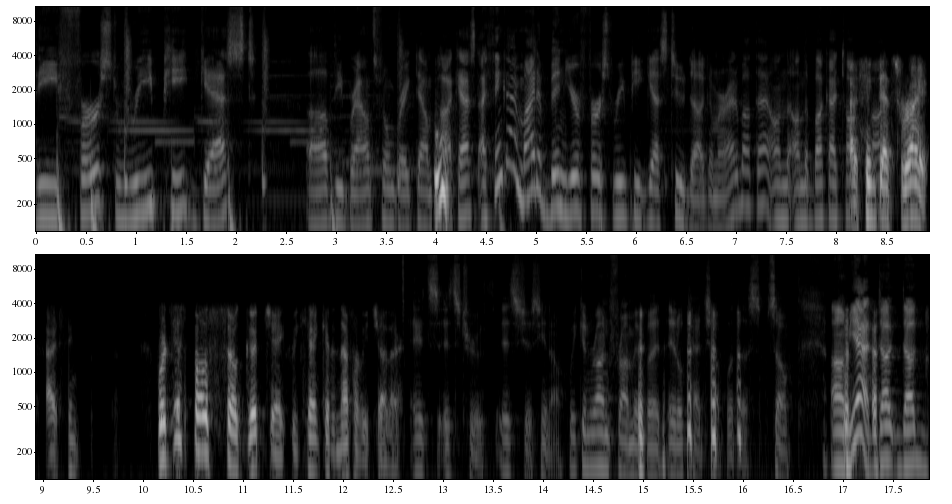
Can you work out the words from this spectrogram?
the first repeat guest of the Browns Film Breakdown Ooh. podcast. I think I might have been your first repeat guest too, Doug. Am I right about that on the on the Buckeye Talk? I think pod? that's right. I think we're just both so good, Jake. We can't get enough of each other. It's it's truth. It's just you know we can run from it, but it'll catch up with us. So, um, yeah, Doug Doug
